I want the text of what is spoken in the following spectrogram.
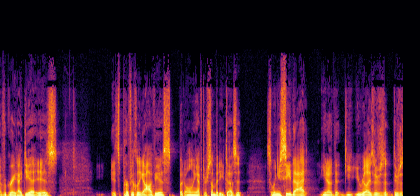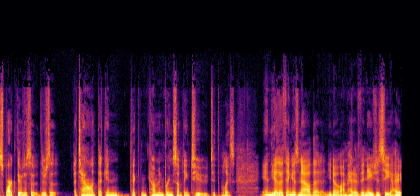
of a great idea is it's perfectly obvious, but only after somebody does it. So when you see that, you know that you, you realize there's a, there's a spark there. There's a there's a a talent that can that can come and bring something to to the place. And the other thing is now that you know I'm head of an agency, I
